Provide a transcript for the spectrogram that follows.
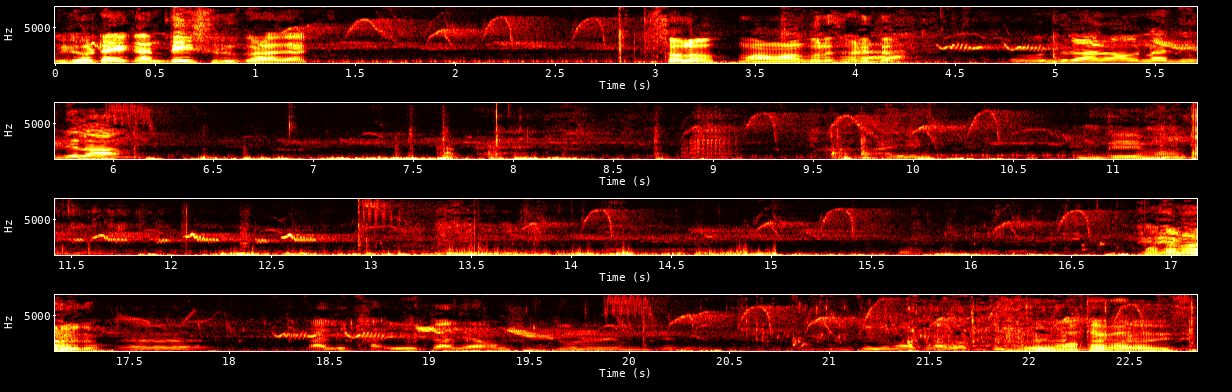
ভিডিওটা এখান থেকেই শুরু করা যাক। চলো মা মা করে ছাড়ি দাও। তো বন্ধুরা রওনা দিয়ে দিলাম। দে মা। মাথা ঘুরে দাও। কালি খাই কালি আমার সূর্যনের এমনিতে দেবে। ওই মাথায় বাধা দিছি।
